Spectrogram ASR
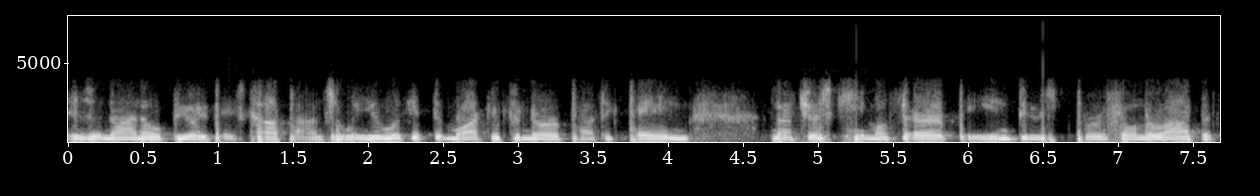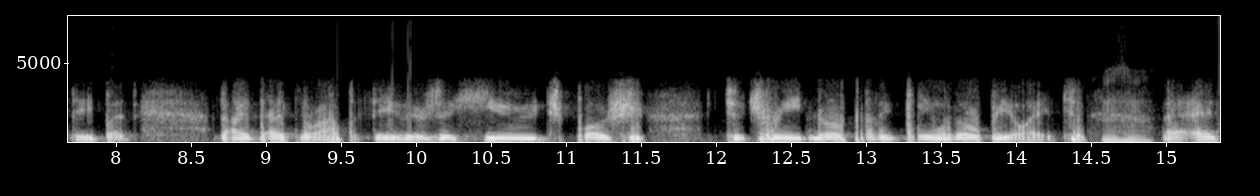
is a non opioid based compound. So when you look at the market for neuropathic pain, not just chemotherapy induced peripheral neuropathy, but diabetic neuropathy, there's a huge push to treat neuropathic pain with opioids. Mm-hmm. And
